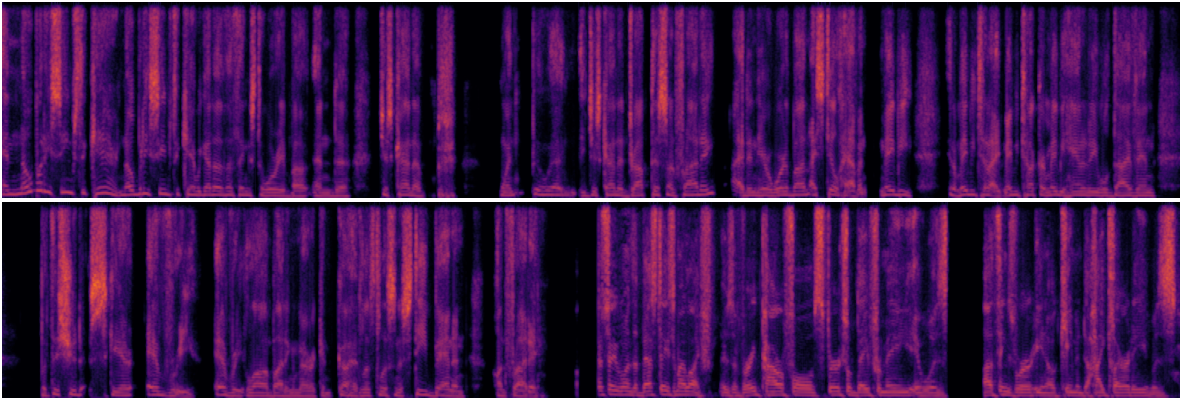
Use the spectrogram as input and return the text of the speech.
And nobody seems to care. Nobody seems to care. We got other things to worry about. And uh, just kind of went, uh, he just kind of dropped this on Friday. I didn't hear a word about it. I still haven't. Maybe, you know, maybe tonight, maybe Tucker, maybe Hannity will dive in. But this should scare every, every law abiding American. Go ahead. Let's listen to Steve Bannon on Friday. I'd say one of the best days of my life. It was a very powerful spiritual day for me. It was a lot of things were, you know, came into high clarity. It was,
